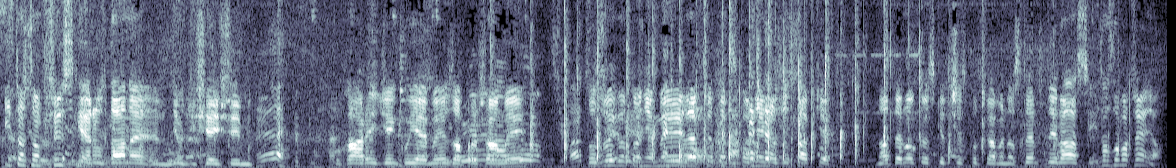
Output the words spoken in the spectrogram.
I to są wszystkie rozdane w dniu dzisiejszym puchary. Dziękujemy, zapraszamy. Co złego to nie my, lepsze te wspomnienia zostawcie na ten okres, kiedy się spotkamy następny raz i do zobaczenia.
